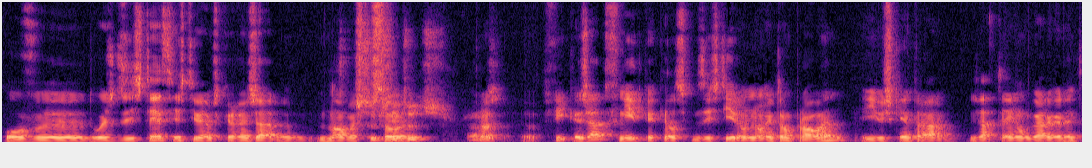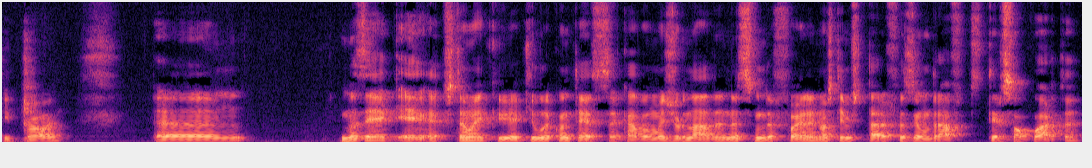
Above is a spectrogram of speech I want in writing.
houve duas desistências, tivemos que arranjar novas pessoas. Pronto, fica já definido que aqueles que desistiram não entram para o ano e os que entraram já têm lugar garantido para o ano. Ahm, mas é, é- a questão é que aquilo acontece, acaba uma jornada, na segunda-feira nós temos que estar a fazer um draft terça ou quarta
